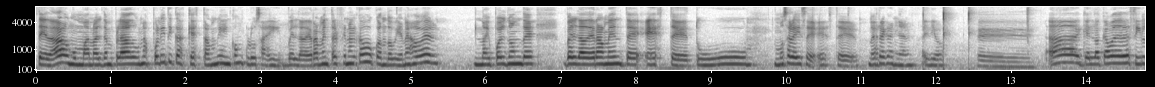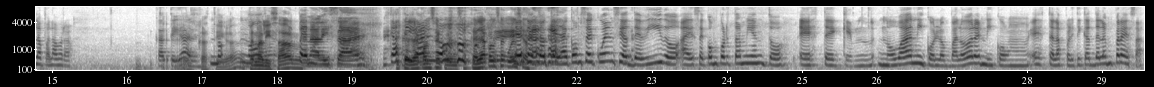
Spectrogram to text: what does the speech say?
te dan un manual de empleado, unas políticas que están bien inconclusas y verdaderamente al fin y al cabo cuando vienes a ver, no hay por donde verdaderamente este tú, ¿cómo se le dice? Este, no es regañar, ay Dios. Eh, Ay, que él lo acaba de decir la palabra. Eh, castigar. castigar, No, no, penalizar. Penalizar. que haya Castigar, no. consecuencias. Que haya consecuencias. Exacto, que haya consecuencias debido a ese comportamiento este que no va ni con los valores ni con este las políticas de la empresa.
